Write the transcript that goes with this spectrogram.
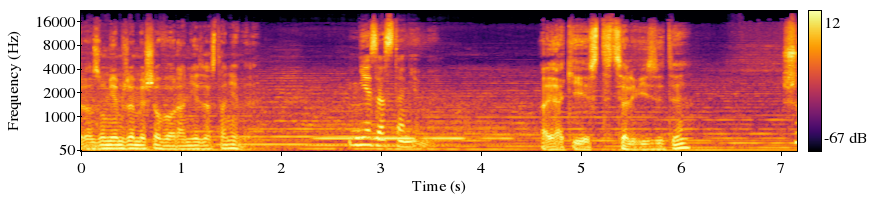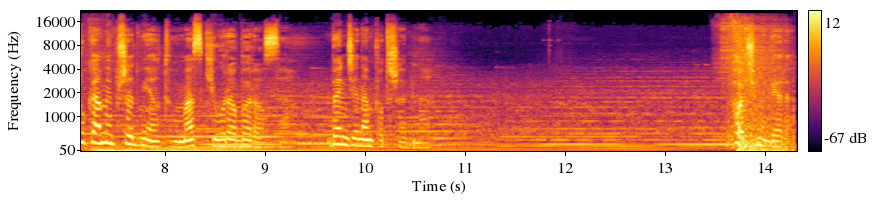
Rozumiem, że myszowora nie zastaniemy. Nie zastaniemy. A jaki jest cel wizyty? Szukamy przedmiotu, maski Uroborosa. Będzie nam potrzebna. Chodźmy, Geralt.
